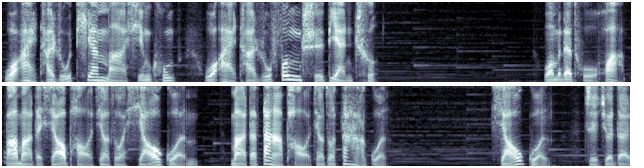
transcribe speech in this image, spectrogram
我爱他如天马行空，我爱他如风驰电掣。我们的土话把马的小跑叫做小滚，马的大跑叫做大滚。小滚只觉得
